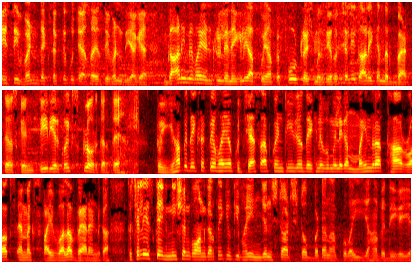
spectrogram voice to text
एसी वेंट देख सकते हो, कुछ ऐसा एसी वेंट दिया गया है। गाड़ी में भाई एंट्री लेने के लिए आपको यहाँ पे फ़ूड रेस्ट मिलती है तो चलिए गाड़ी के अंदर बैठते हैं, उसके इंटीरियर को एक्सप्लोर करते हैं। तो यहाँ पे देख सकते हो भाई कुछ ऐसा आपको इंटीरियर देखने को मिलेगा, Mahindra Thar Roxx M X five वाला वेरिएंट का। तो चलिए इसके इग्निशन को ऑन करते हैं, क्योंकि भाई इंजन स्टार्ट स्टॉप बटन आपको भाई यहाँ पे दी गई है।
